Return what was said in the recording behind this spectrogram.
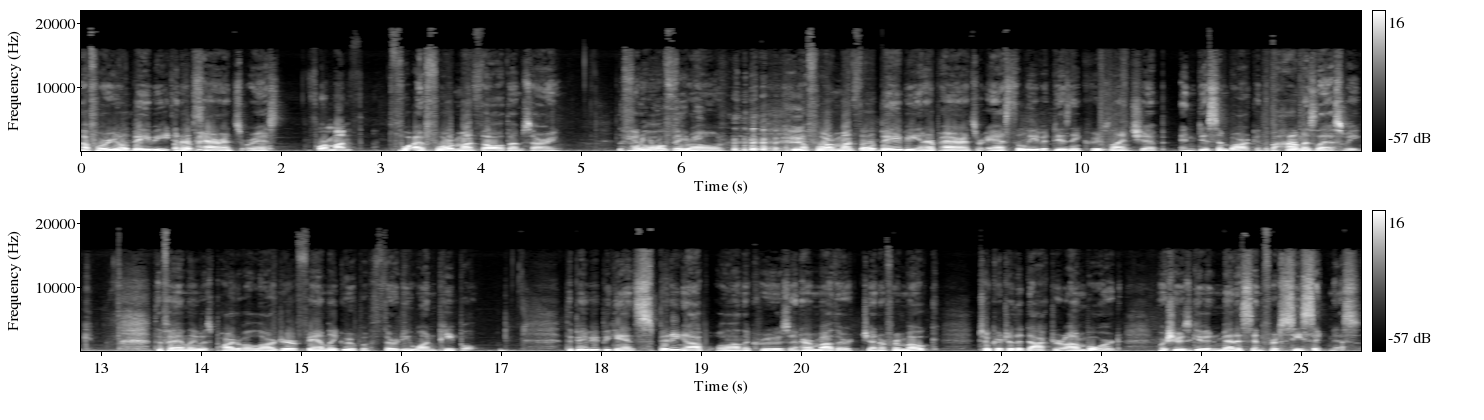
A four-year-old baby and her parents were asked. for a month. Four, a four-month-old. I'm sorry. The Got four-year-old baby. thrown. a four-month-old baby and her parents were asked to leave a Disney Cruise Line ship and disembark in the Bahamas last week. The family was part of a larger family group of 31 people. The baby began spitting up while on the cruise, and her mother, Jennifer Moak, took her to the doctor on board, where she was given medicine for seasickness.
